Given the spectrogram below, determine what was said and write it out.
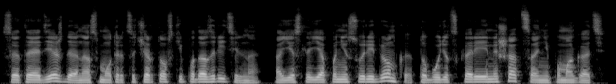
С этой одеждой она смотрится чертовски подозрительно, а если я понесу ребенка, то будет скорее мешаться, а не помогать.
